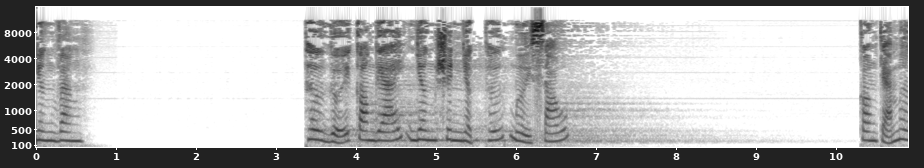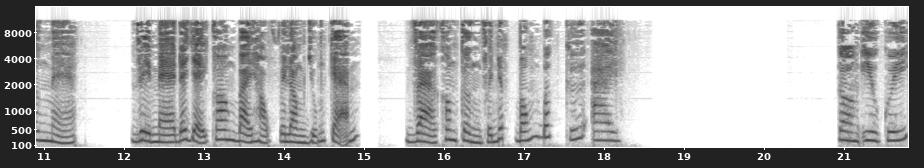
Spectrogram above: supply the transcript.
Nhân văn. Thư gửi con gái nhân sinh nhật thứ 16 Con cảm ơn mẹ vì mẹ đã dạy con bài học về lòng dũng cảm và không cần phải nấp bóng bất cứ ai. Con yêu quý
